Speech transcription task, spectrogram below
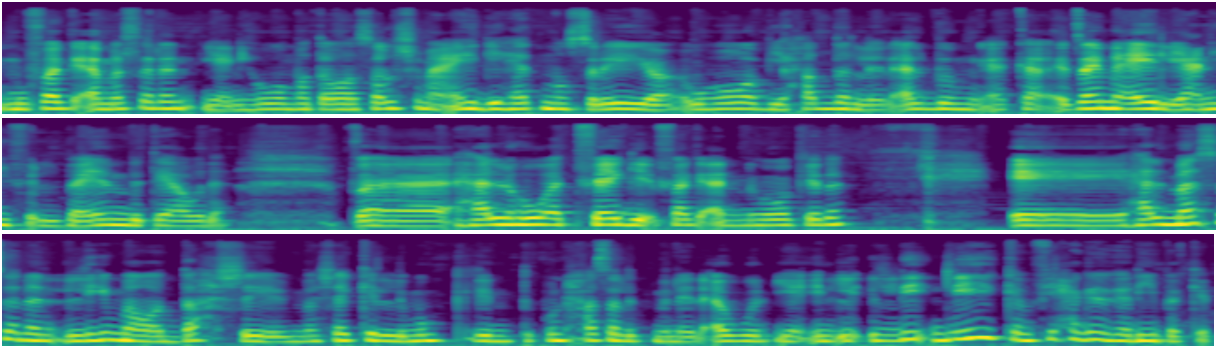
مفاجأة مثلا؟ يعني هو ما تواصلش مع اي جهات مصرية وهو بيحضر للألبوم زي ما قال يعني في البيان بتاعه ده. فهل هو اتفاجئ فجأة إن هو كده؟ هل مثلا ليه ما وضحش المشاكل اللي ممكن تكون حصلت من الأول؟ يعني ليه, ليه كان في حاجة غريبة كده؟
